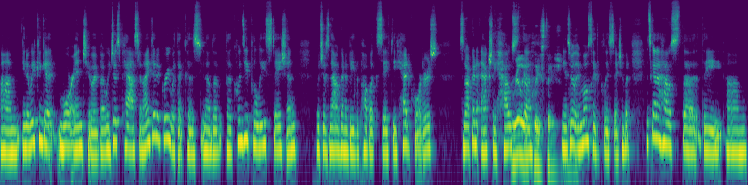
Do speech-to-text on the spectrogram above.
Um, you know, we can get more into it, but we just passed, and I did agree with it because you know the the Quincy Police Station, which is now going to be the public safety headquarters, it's not going to actually house really the, a police station. it's really mostly the police station, but it's going to house the the um,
